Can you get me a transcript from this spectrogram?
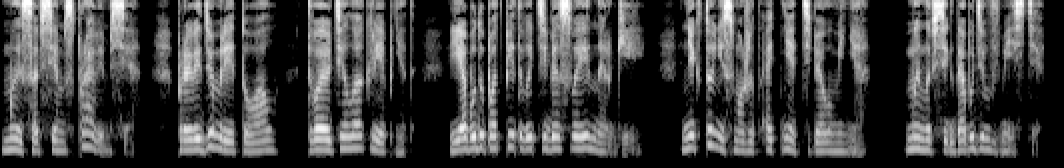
«Мы совсем справимся. Проведем ритуал, твое тело окрепнет. Я буду подпитывать тебя своей энергией. Никто не сможет отнять тебя у меня. Мы навсегда будем вместе.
